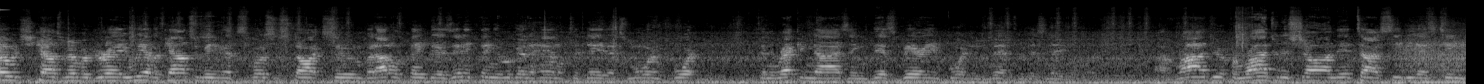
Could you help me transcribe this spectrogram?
Coach, Councilmember Gray. We have a council meeting that's supposed to start soon, but I don't think there's anything that we're going to handle today that's more important than recognizing this very important event for this neighborhood. Uh, Roger, from Roger to Sean, the entire CVS team,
